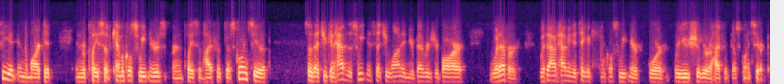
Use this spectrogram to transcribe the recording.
see it in the market in place of chemical sweeteners or in place of high fructose corn syrup so that you can have the sweetness that you want in your beverage or bar, whatever, without having to take a chemical sweetener or, or use sugar or high fructose corn syrup.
